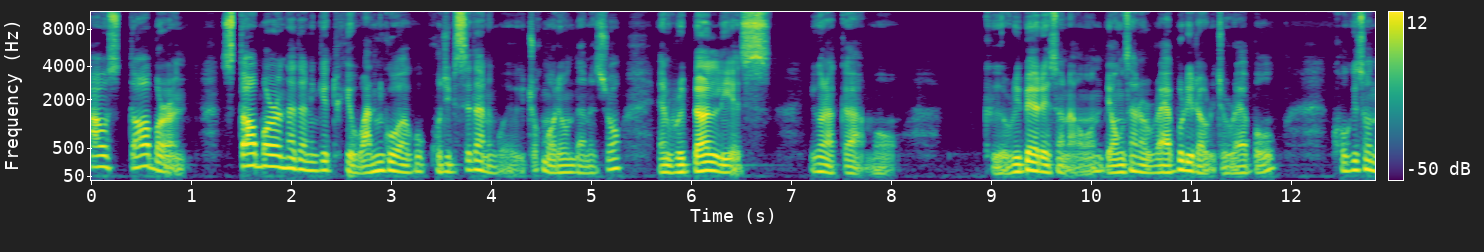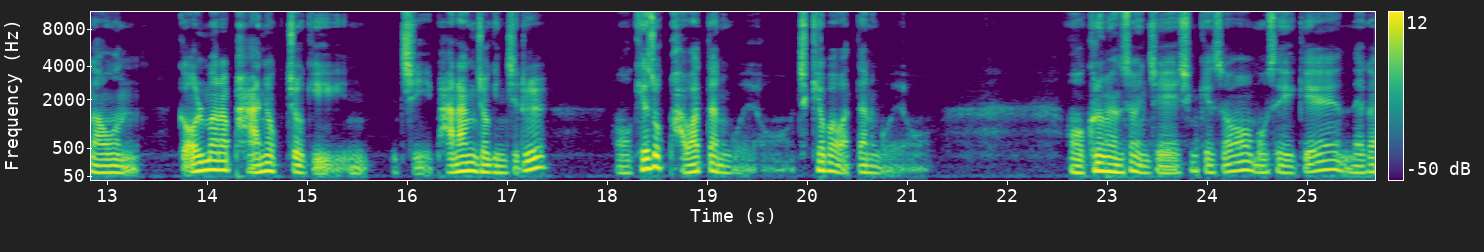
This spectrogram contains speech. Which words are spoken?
how stubborn, stubborn 하다는 게 되게 완고하고 고집 세다는 거예요. 조금 어려운 단어죠. and rebellious. 이건 아까 뭐 그 rebel에서 나온 명사는 rebel이라고 그러죠. rebel. 거기서 나온 그 얼마나 반역적인지 반항적인지를 어, 계속 봐왔다는 거예요. 지켜봐 왔다는 거예요. 어, 그러면서 이제 신께서 모세에게 내가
